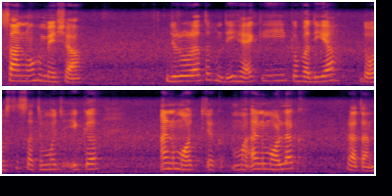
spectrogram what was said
ਸਾਨੂੰ ਹਮੇਸ਼ਾ ਜ਼ਰੂਰਤ ਹੁੰਦੀ ਹੈ ਕਿ ਇੱਕ ਵਧੀਆ ਦੋਸਤ ਸੱਚਮੁੱਚ ਇੱਕ ਅਨਮੋਚਕ ਅਨਮੋਲਕ ਰਤਨ।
